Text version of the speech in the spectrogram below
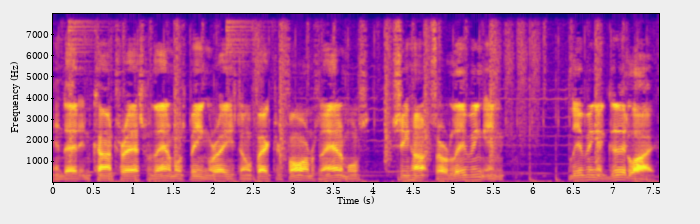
And that, in contrast with animals being raised on factory farms, the animals she hunts are living and living a good life.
